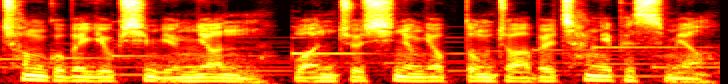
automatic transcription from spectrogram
1966년 원주 신용협동조합을 창립했으며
